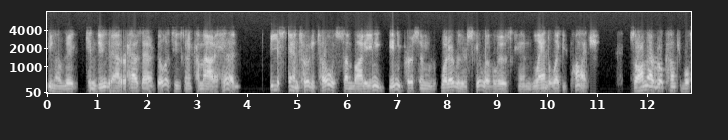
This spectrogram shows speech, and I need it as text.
you know that can do that or has that ability is going to come out ahead. You stand toe to toe with somebody, any any person, whatever their skill level is, can land a lucky punch. So I'm not real comfortable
